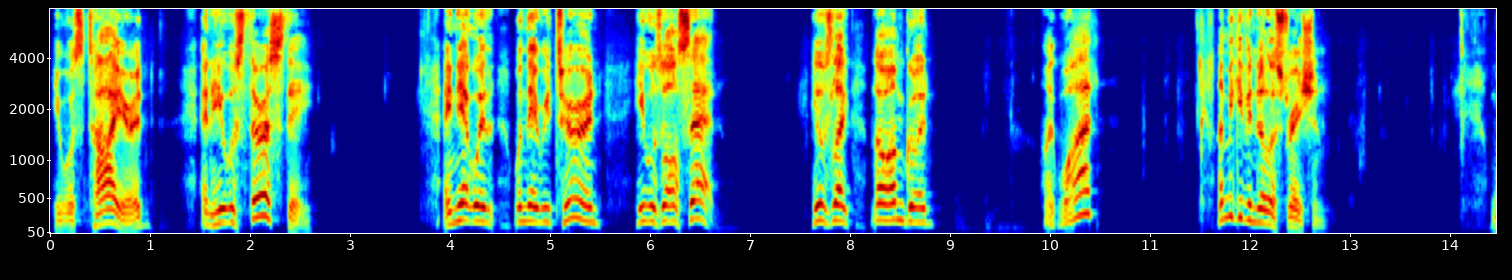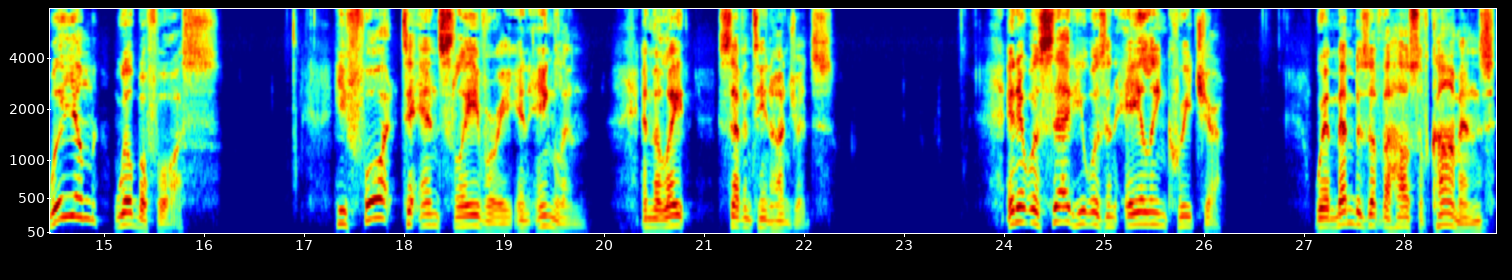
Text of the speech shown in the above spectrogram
He was tired and he was thirsty. And yet when, when they returned, he was all set. He was like, no, I'm good. I'm like, what? Let me give you an illustration. William Wilberforce, he fought to end slavery in England in the late 1700s. And it was said he was an ailing creature, where members of the House of Commons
